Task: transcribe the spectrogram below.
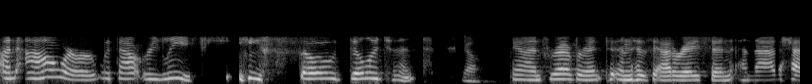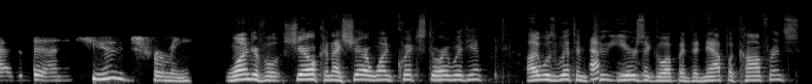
an hour without relief. He's so diligent Yeah. And reverent in his adoration, and that has been huge for me. Wonderful. Cheryl, can I share one quick story with you? I was with him two Absolutely. years ago up at the Napa conference,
